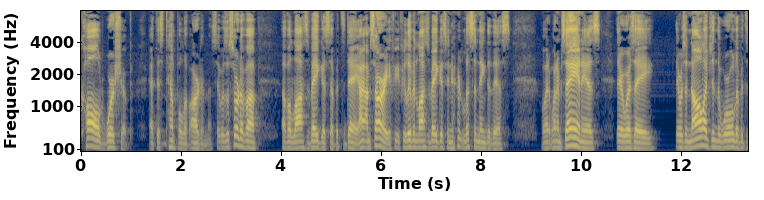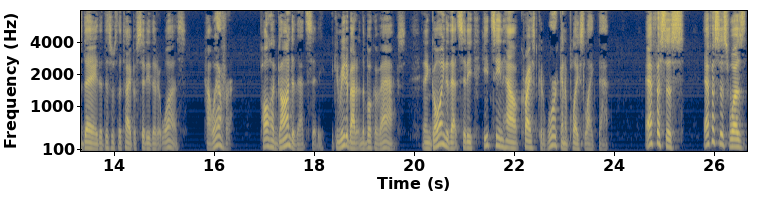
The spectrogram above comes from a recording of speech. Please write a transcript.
called worship at this temple of Artemis. It was a sort of a, of a Las Vegas of its day. I, am sorry if if you live in Las Vegas and you're listening to this. What, what I'm saying is there was a, there was a knowledge in the world of its day that this was the type of city that it was. However, Paul had gone to that city. You can read about it in the book of Acts. And in going to that city, he'd seen how Christ could work in a place like that. Ephesus, Ephesus was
